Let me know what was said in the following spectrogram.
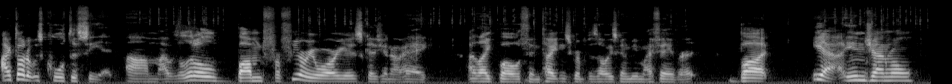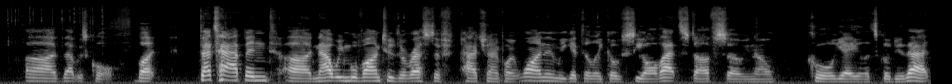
I thought it was cool to see it. Um, I was a little bummed for Fury Warriors because you know, hey, I like both, and Titan's Grip is always going to be my favorite. But yeah, in general, uh, that was cool. But that's happened. Uh, now we move on to the rest of patch 9.1 and we get to like go see all that stuff. So, you know, cool. Yay. Let's go do that.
